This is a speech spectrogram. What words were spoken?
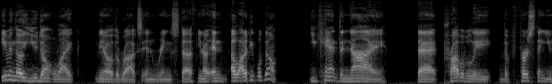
even though you don't like you know the Rock's in ring stuff, you know, and a lot of people don't, you can't deny that probably the first thing you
